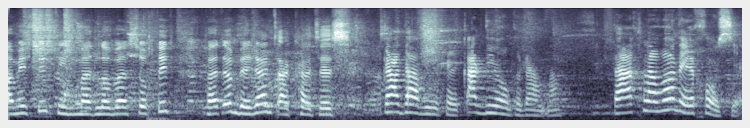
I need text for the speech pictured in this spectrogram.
ამისთვის დიდ მადლობას ვუხდით ბატონ ბეჟან წაქაძეს. გადავიღე კარდიოგრამა და ახლა ვარ ეხოზე.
